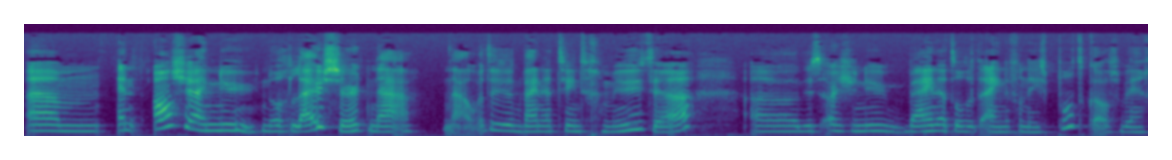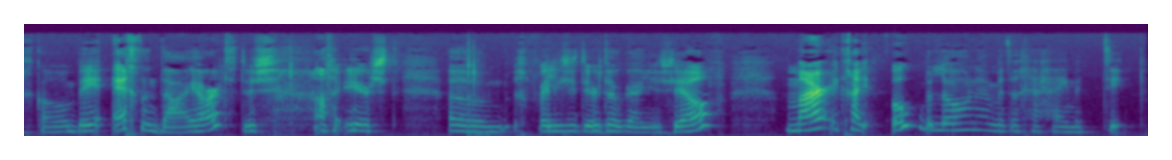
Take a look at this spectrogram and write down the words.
En als jij nu nog luistert na, nou wat is het, bijna 20 minuten. Uh, dus als je nu bijna tot het einde van deze podcast bent gekomen, ben je echt een diehard. Dus allereerst um, gefeliciteerd ook aan jezelf. Maar ik ga je ook belonen met een geheime tip.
